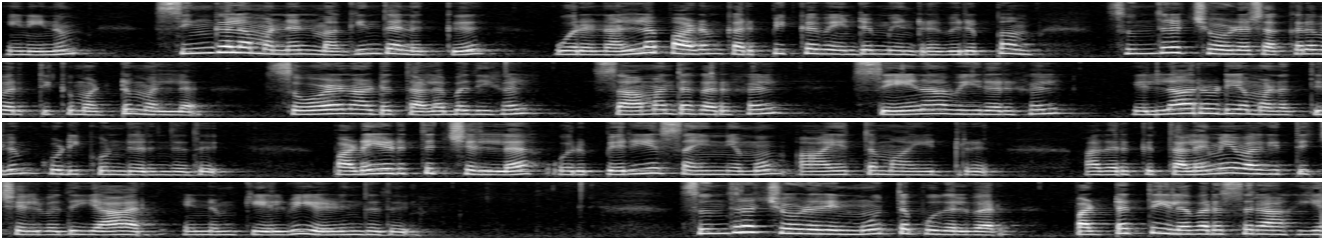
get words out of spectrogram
எனினும் சிங்கள மன்னன் மகிந்தனுக்கு ஒரு நல்ல பாடம் கற்பிக்க வேண்டும் என்ற விருப்பம் சுந்தர சோழ சக்கரவர்த்திக்கு மட்டுமல்ல சோழ நாட்டு தளபதிகள் சாமந்தகர்கள் சேனா வீரர்கள் எல்லாருடைய மனத்திலும் குடிக்கொண்டிருந்தது படையெடுத்துச் செல்ல ஒரு பெரிய சைன்யமும் ஆயத்தமாயிற்று. அதற்கு தலைமை வகித்துச் செல்வது யார் என்னும் கேள்வி எழுந்தது. சுந்தர சோழரின் மூத்த புதல்வர் பட்டத்து இளவரசராகிய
